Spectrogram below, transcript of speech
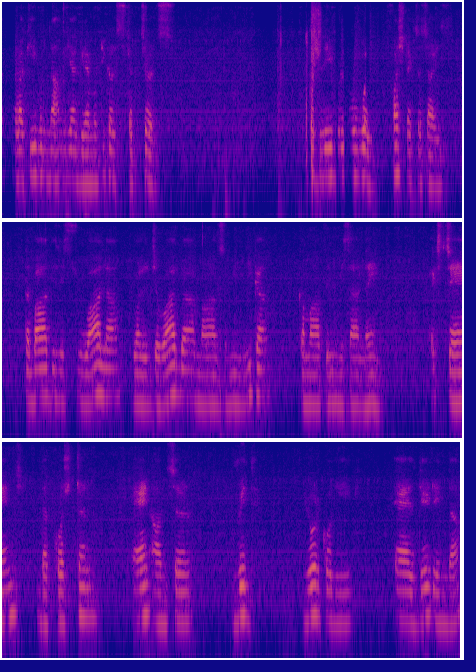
التراكيب النحوية grammatical structures التدريب الأول first exercise تبادل السؤال والجواب مع زميلك كما في المثالين exchange the question and answer with your colleague as did in the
